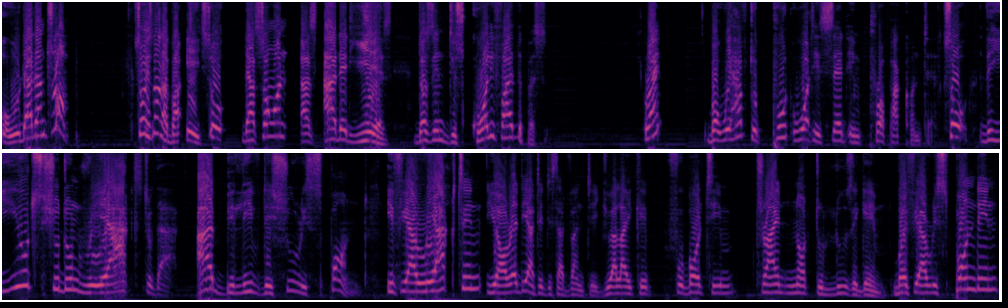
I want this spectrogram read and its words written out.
older than Trump. So it's not about age. So that someone has added years doesn't disqualify the person. Right? But we have to put what is said in proper context. So the youths shouldn't react to that. I believe they should respond. If you are reacting, you're already at a disadvantage. You are like a football team trying not to lose a game. But if you are responding,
